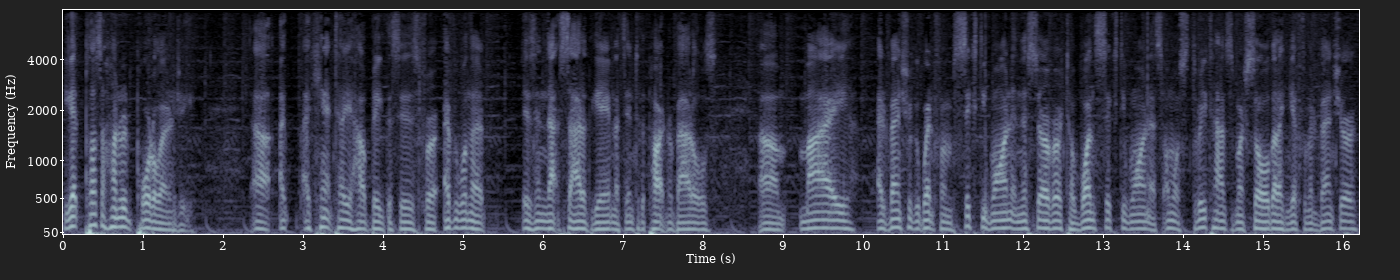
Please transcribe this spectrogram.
you get plus 100 portal energy. Uh, I, I can't tell you how big this is for everyone that is in that side of the game that's into the partner battles. Um, my Adventure went from 61 in this server to 161. That's almost three times as much soul that I can get from Adventure.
